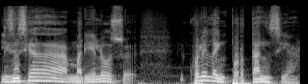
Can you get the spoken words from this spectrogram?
licenciada Marielos, ¿cuál es la importancia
